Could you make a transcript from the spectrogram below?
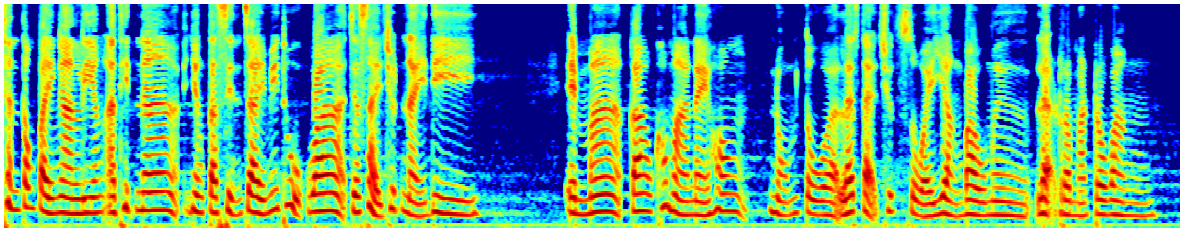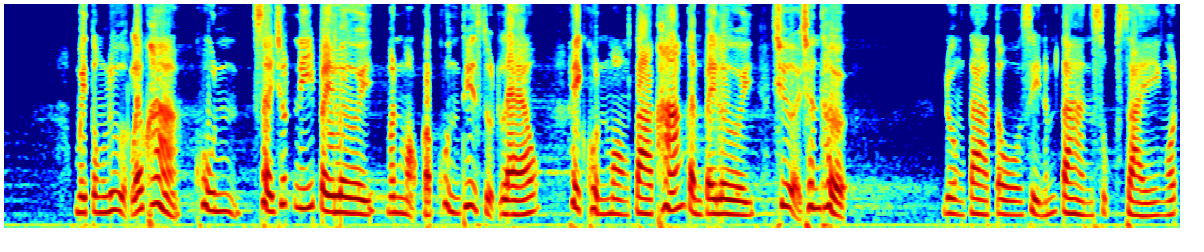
ฉันต้องไปงานเลี้ยงอาทิตย์หน้ายังตัดสินใจไม่ถูกว่าจะใส่ชุดไหนดี เอมมาก้าวเข้ามาในห้องโน้มตัวและแตะชุดสวยอย่างเบามือและระมัดระวัง ไม่ต้องเลือกแล้วค่ะ คุณใส่ชุดนี้ไปเลย มันเหมาะกับคุณที่สุดแล้ว ให้คนมองตาค้างกันไปเลย เชื่อฉันเถอะ ดวงตาโตสีน้ำตาลสุกใสงด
